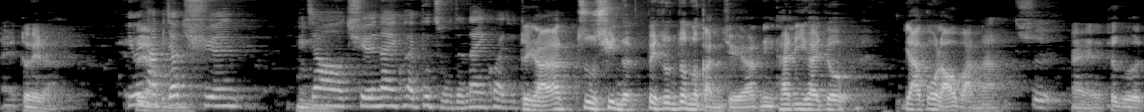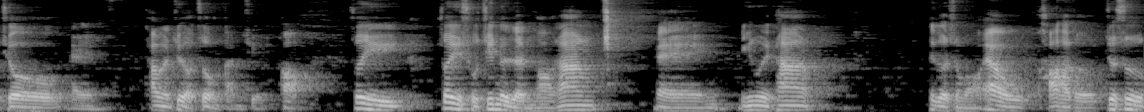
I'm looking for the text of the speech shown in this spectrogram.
哎，对了。因为他比较缺，比较缺那一块不足的那一块就对啊，自信的被尊重的感觉啊，你太厉害就压过老板啊，是，哎，这个就哎，他们就有这种感觉哦，所以所以属金的人哈、哦，他哎，因为他那个什么要好好的，就是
